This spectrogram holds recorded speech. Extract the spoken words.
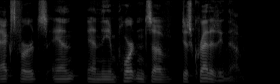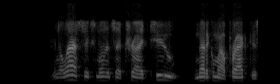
experts and and the importance of discrediting them. In the last six months, I've tried two medical malpractice,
